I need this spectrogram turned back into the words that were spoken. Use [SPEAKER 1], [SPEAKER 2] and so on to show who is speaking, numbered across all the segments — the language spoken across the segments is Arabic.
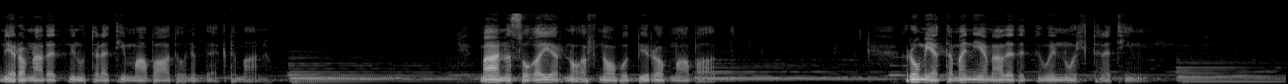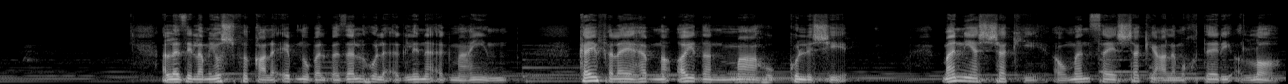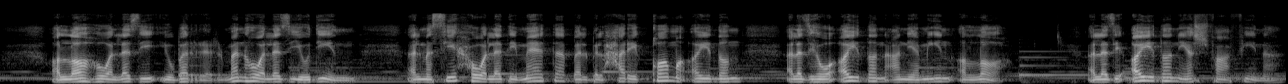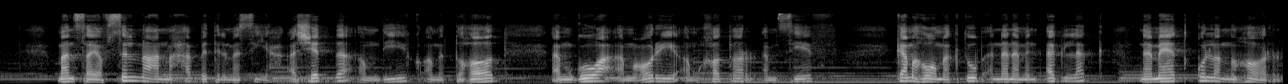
[SPEAKER 1] نقرأ من عدد 32 مع بعض ونبدأ اجتماعنا. معنى صغير نقف نعبد بيه الرب مع بعض. رومية 8 من عدد 32 الذي لم يشفق على ابنه بل بذله لأجلنا أجمعين كيف لا يهبنا أيضا معه كل شيء؟ من يشتكي أو من سيشتكي على مختاري الله؟ الله هو الذي يبرر. من هو الذي يدين؟ المسيح هو الذي مات بل بالحري قام أيضا الذي هو أيضا عن يمين الله الذي أيضا يشفع فينا. من سيفصلنا عن محبة المسيح أشدة أم ضيق أم اضطهاد أم جوع أم عري أم خطر أم سيف؟ كما هو مكتوب أننا من أجلك نمات كل النهار.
